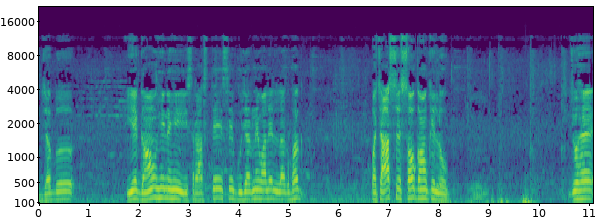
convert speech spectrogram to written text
जब ये गाँव ही नहीं, इस रास्ते से गुजरने वाले लगभग 50 से 100 गाँव के लोग जो है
